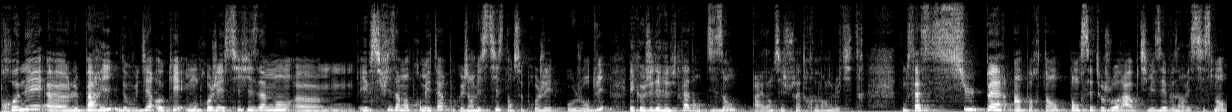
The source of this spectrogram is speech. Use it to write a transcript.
Prenez le pari de vous dire, OK, mon projet est suffisamment, est suffisamment prometteur pour que j'investisse dans ce projet aujourd'hui et que j'ai des résultats dans 10 ans par exemple, si je souhaite revendre le titre. Donc ça, c'est super important. Pensez toujours à optimiser vos investissements.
